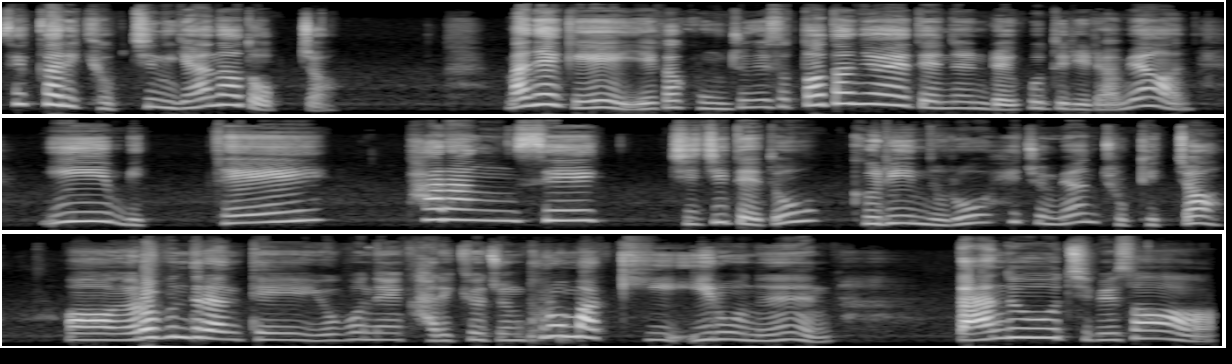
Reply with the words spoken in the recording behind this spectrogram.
색깔이 겹치는 게 하나도 없죠. 만약에 얘가 공중에서 떠다녀야 되는 레고들이라면 이 밑에 파랑색 지지대도 그린으로 해주면 좋겠죠. 어, 여러분들한테 요번에 가르쳐준 크로마키 1호는 나도 집에서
